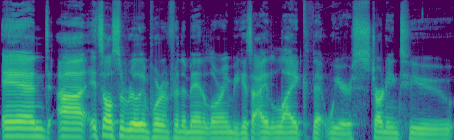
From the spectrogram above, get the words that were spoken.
And uh, it's also really important for the Mandalorian because I like that we are starting to.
